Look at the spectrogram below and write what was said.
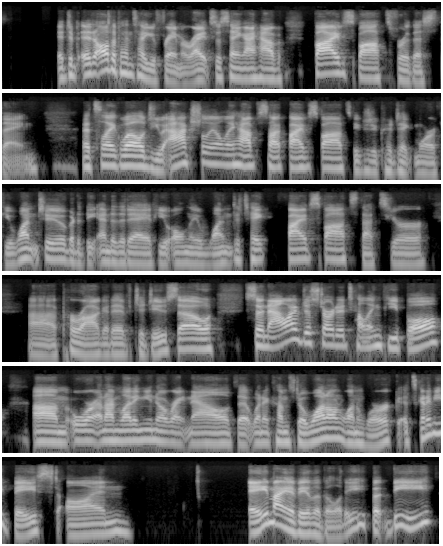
it, it all depends how you frame it, right? So saying I have five spots for this thing. It's like, well, do you actually only have five spots? Because you could take more if you want to. But at the end of the day, if you only want to take five spots, that's your uh, prerogative to do so. So now I've just started telling people, um, or, and I'm letting you know right now that when it comes to one on one work, it's going to be based on A, my availability, but B,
